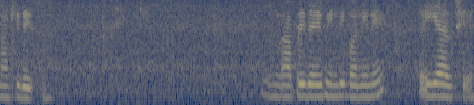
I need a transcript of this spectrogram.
નાખી દઈશું. આપણી દહીં ભીંડી બનીને તૈયાર છે.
